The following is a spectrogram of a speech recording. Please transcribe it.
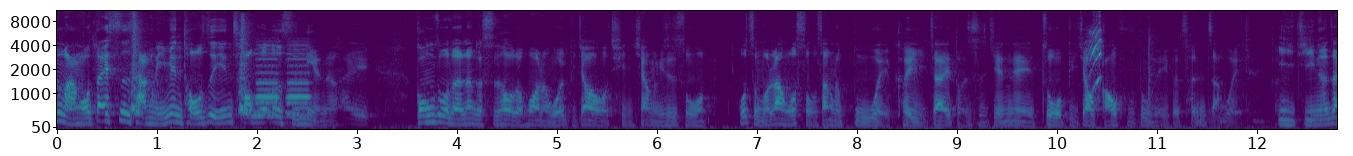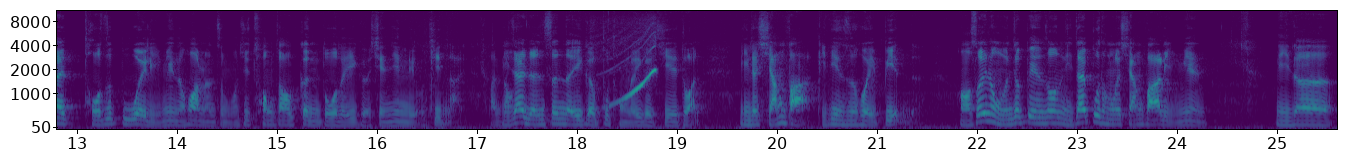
忙，我在市场里面投资已经超过二十年了。在工作的那个时候的话呢，我会比较倾向于是说，我怎么让我手上的部位可以在短时间内做比较高幅度的一个成长位，以及呢，在投资部位里面的话呢，怎么去创造更多的一个现金流进来。你在人生的一个不同的一个阶段，你的想法一定是会变的。好，所以呢，我们就变成说，你在不同的想法里面，你的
